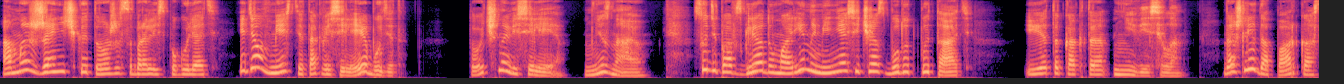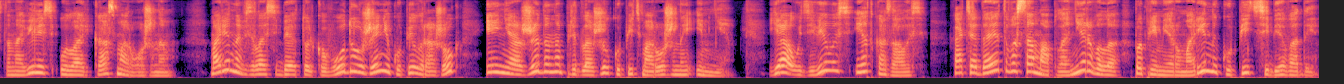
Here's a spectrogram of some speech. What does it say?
а мы с Женечкой тоже собрались погулять. Идем вместе, так веселее будет». «Точно веселее? Не знаю. Судя по взгляду Марины, меня сейчас будут пытать. И это как-то не весело». Дошли до парка, остановились у ларька с мороженым. Марина взяла себе только воду, Женя купил рожок и неожиданно предложил купить мороженое и мне. Я удивилась и отказалась, хотя до этого сама планировала, по примеру Марины, купить себе воды.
